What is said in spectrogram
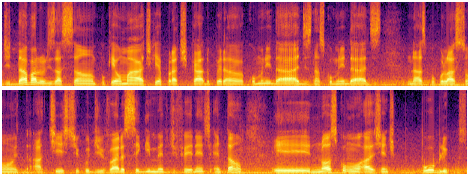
de dar valorização, porque é uma arte que é praticada pelas comunidades, nas comunidades, nas populações artístico de vários segmentos diferentes. Então, nós como agente públicos,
